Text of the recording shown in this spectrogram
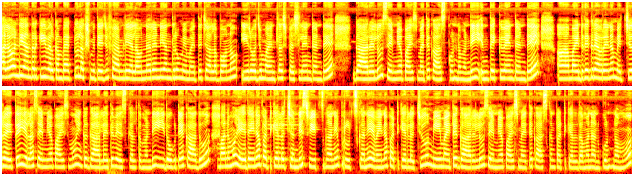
Hello అండి అందరికీ welcome back to Lakshmiteju family. ఎలా ఉన్నారండి అందరూ? మేమైతే చాలా బాగున్నాం. ఈరోజు మా ఇంట్లో స్పెషల్ ఏంటంటే గారెలు సేమియా పాయసం అయితే కాసుకుంటున్నామండి. ఇంత ఎక్కువ ఏంటంటే మా ఇంటి దగ్గర ఎవరైనా మెచ్యూర్ అయితే ఇలా సేమియా పాయసము ఇంకా గారెలు అయితే వేసుకెళ్తామండి. ఇది ఒకటే కాదు మనము ఏదైనా పట్టుకెళ్ళొచ్చండి. స్వీట్స్ కానీ ఫ్రూట్స్ కానీ ఏవైనా పట్టుకెళ్ళొచ్చు. మేమైతే గారెలు సేమియా పాయసం అయితే కాసుకొని పట్టుకెళ్దామని అనుకుంటున్నాము.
